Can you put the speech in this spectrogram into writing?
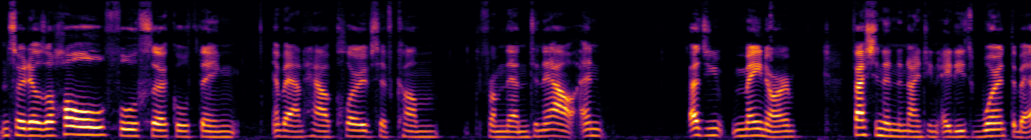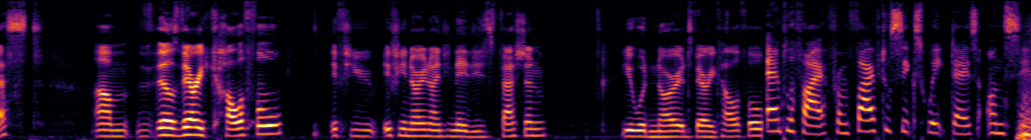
And so there was a whole full circle thing about how clothes have come from then to now. And as you may know, fashion in the 1980s weren't the best. Um, it was very colourful. If you if you know 1980s fashion, you would know it's very colourful. Amplify from 5 to 6 weekdays on SYN.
